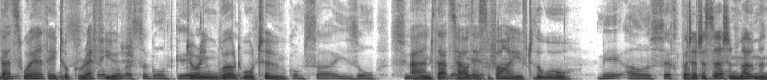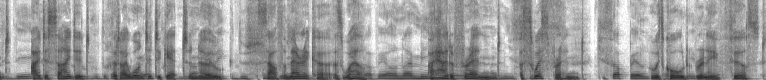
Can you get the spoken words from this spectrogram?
That's where they took refuge during World War II, and that's how they survived the war. But at a certain moment, I decided that I wanted to get to know South America as well. I had a friend, a Swiss friend, who is called Rene Fürst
